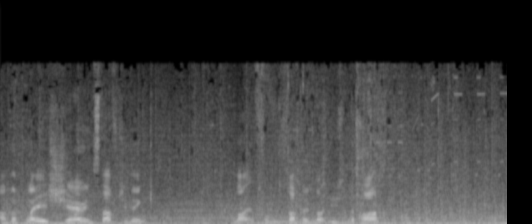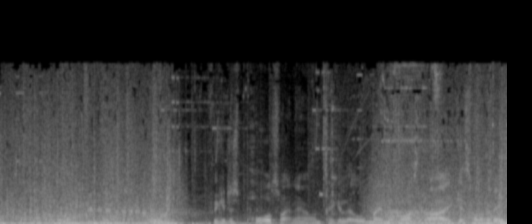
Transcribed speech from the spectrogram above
Other players sharing stuff, do you think? Like from stuff they've not used in the past? Just pause right now and take a little moment whilst I get some underneath.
